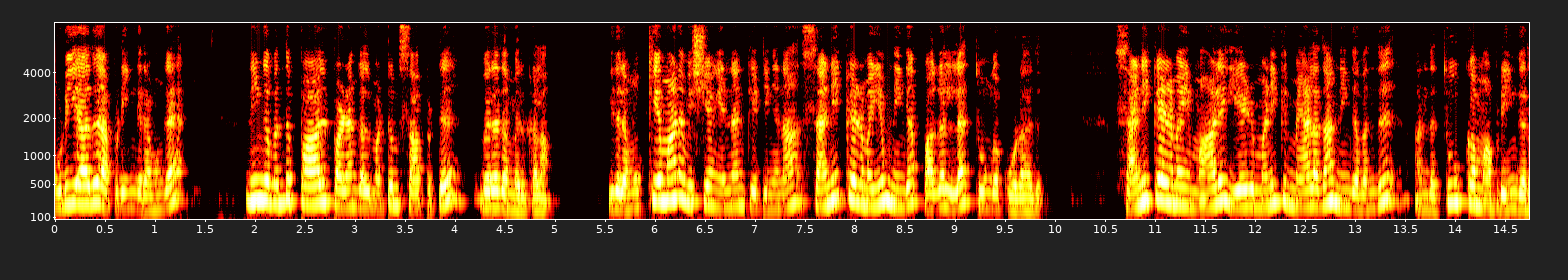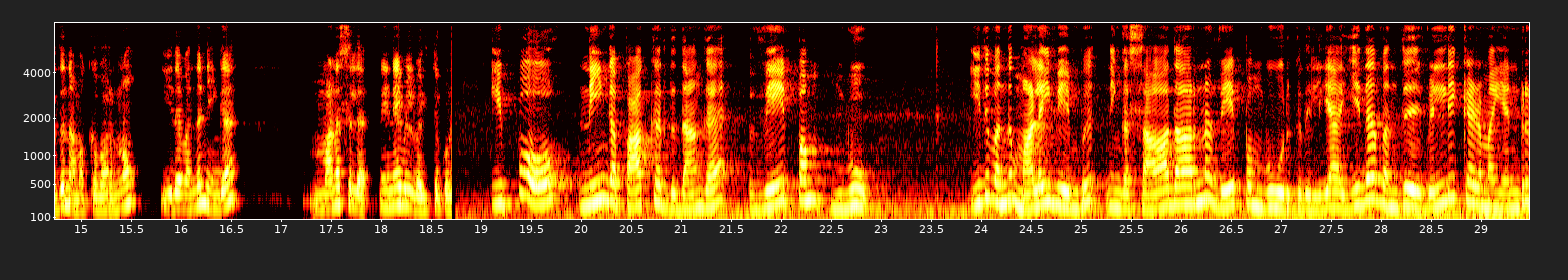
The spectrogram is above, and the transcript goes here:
முடியாது அப்படிங்கிறவங்க நீங்கள் வந்து பால் பழங்கள் மட்டும் சாப்பிட்டு விரதம் இருக்கலாம். இதில் முக்கியமான விஷயம் என்னன்னு கேட்டிங்கன்னா சனிக்கிழமையும் நீங்கள் பகலில் தூங்கக்கூடாது. சனிக்கிழமை மாலை ஏழு மணிக்கு மேலே தான் நீங்கள் வந்து அந்த தூக்கம் அப்படிங்கிறது நமக்கு வரணும். இதை வந்து நீங்கள் மனசில் நினைவில் வைத்துக்கொள்ளும் இப்போ நீங்கள் பார்க்கறது தாங்க வேப்பம் பூ. இது வந்து மலை வேம்பு நீங்கள் சாதாரண வேப்பம்பூ இருக்குது இல்லையா? இதை வந்து வெள்ளிக்கிழமை என்று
